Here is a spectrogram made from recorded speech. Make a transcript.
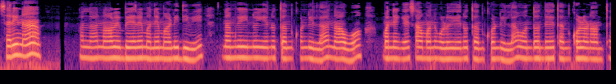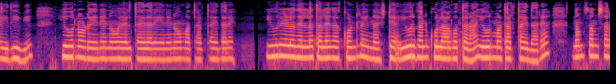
ಸರಿನಾ? ಅಲ್ಲ, ನಾವೇ ಬೇರೆ ಮನೆ ಮಾಡಿದ್ದೀವಿ. ನಮಗೆ ಇನ್ನೂ ಏನೂ ತಂದ್ಕೊಂಡಿಲ್ಲ. ನಾವು ಮನೆಗೆ ಸಾಮಾನುಗಳು ಏನೂ ತಂದ್ಕೊಂಡಿಲ್ಲ. ಒಂದೊಂದೇ ತಂದ್ಕೊಳ್ಳೋಣ ಅಂತ ಇದ್ದೀವಿ. ಇವ್ರು ನೋಡು ಏನೇನೋ ಹೇಳ್ತಾ ಇದ್ದಾರೆ ಏನೇನೋ ಮಾತಾಡ್ತಾ ಇದ್ದಾರೆ ಇವ್ರು ಹೇಳೋದೆಲ್ಲ ತಲೆಗೆ ಹಾಕ್ಕೊಂಡ್ರೆ ಇನ್ನಷ್ಟೇ ಇವ್ರಿಗೆ ಅನುಕೂಲ ಆಗೋ ಥರ ಇವ್ರು ಮಾತಾಡ್ತಾ ಇದ್ದಾರೆ ನಮ್ಮ ಸಂಸಾರ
